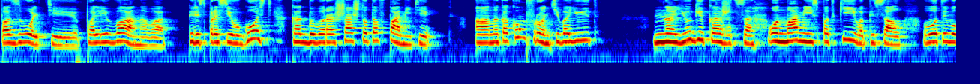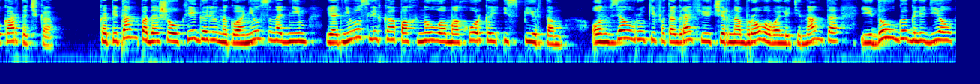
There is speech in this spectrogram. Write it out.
«Позвольте, Поливанова», — переспросил гость, как бы вороша что-то в памяти. «А на каком фронте воюет?» «На юге, кажется. Он маме из-под Киева писал. Вот его карточка». Капитан подошел к Игорю, наклонился над ним, и от него слегка пахнуло махоркой и спиртом. Он взял в руки фотографию чернобрового лейтенанта и долго глядел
